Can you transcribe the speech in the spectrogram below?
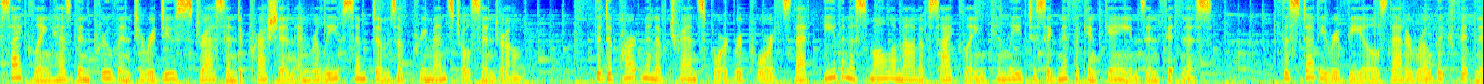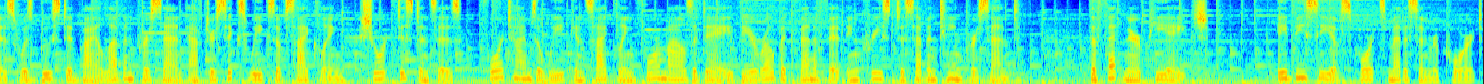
Cycling has been proven to reduce stress and depression and relieve symptoms of premenstrual syndrome. The Department of Transport reports that, even a small amount of cycling can lead to significant gains in fitness. The study reveals that aerobic fitness was boosted by 11% after six weeks of cycling, short distances, four times a week and cycling four miles a day the aerobic benefit increased to 17%. The Fentem Ph. ABC of Sports Medicine Report,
